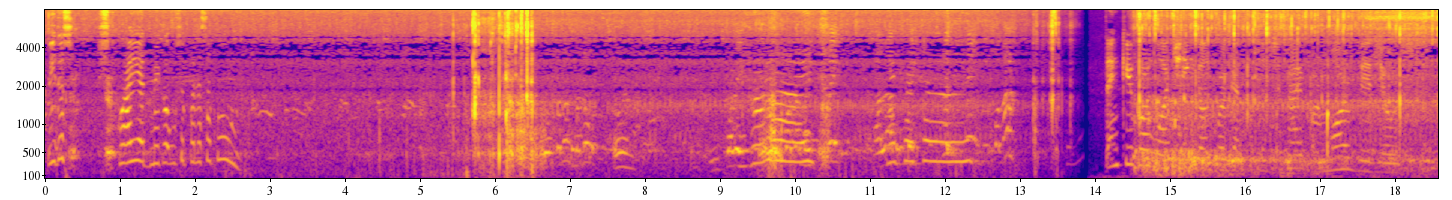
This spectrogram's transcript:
Pida, sh- sh- quiet. May kausap pala sa phone. Hi, hi, hi. Thank you for watching. Don't forget to subscribe for more videos.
